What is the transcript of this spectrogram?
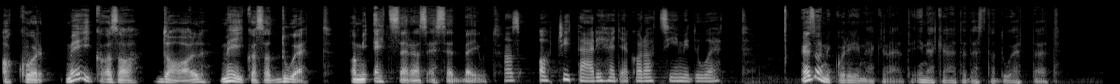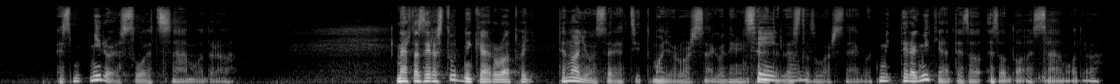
akkor melyik az a dal, melyik az a duett, ami egyszerre az eszedbe jut? Az a Csitári hegyek alatt című duett. Ez amikor énekelt, énekelted ezt a duettet. Ez miről szólt számodra? Mert azért azt tudni kell rólad, hogy te nagyon szeretsz itt Magyarországon én szereted ezt az országot. Mi, tényleg mit jelent ez a, ez a dal számodra?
